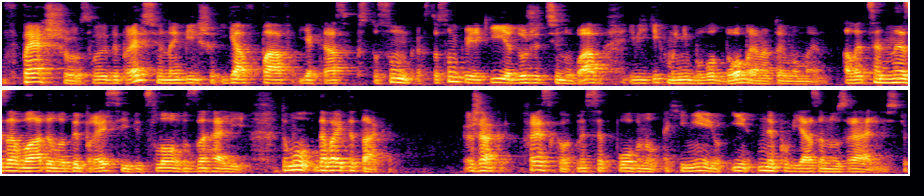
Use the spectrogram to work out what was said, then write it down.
В першу свою депресію найбільше я впав якраз в стосунках, стосунки, які я дуже цінував і в яких мені було добре на той момент. Але це не завадило депресії від слова взагалі. Тому давайте так. Жак Фреско несе повну ахінею і не пов'язану з реальністю.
